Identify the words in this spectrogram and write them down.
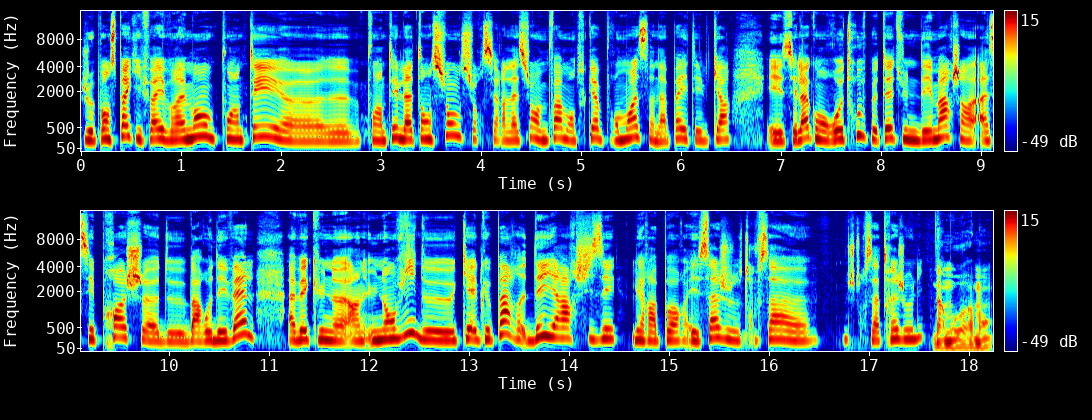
je pense pas qu'il faille vraiment pointer, euh, pointer l'attention sur ces relations hommes-femmes. En tout cas, pour moi, ça n'a pas été le cas. Et c'est là qu'on retrouve peut-être une démarche assez proche de Barreau d'Evel, avec une, une, envie de, quelque part, déhiérarchiser les rapports. Et ça, je trouve ça... Euh, je trouve ça très joli. D'un mot, vraiment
